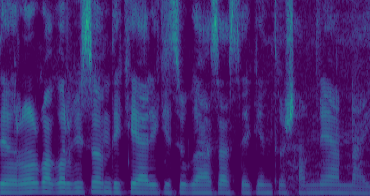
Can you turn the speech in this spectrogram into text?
দেওরর বাগর পিছন দিকে আর কিছু গাছ আছে, কিন্তু সামনে আর নাই।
